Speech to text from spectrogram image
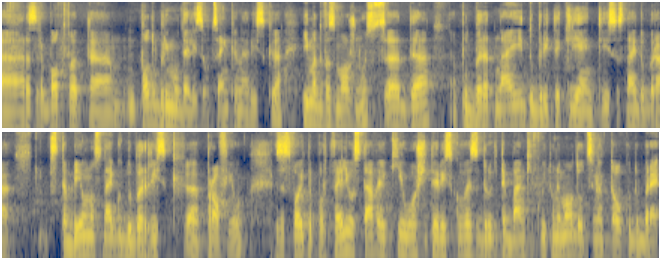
разработват по-добри модели за оценка на риска, имат възможност да подберат най-добрите клиенти с най-добра стабилност, най-добър риск профил за своите портфели, оставяйки лошите рискове за другите банки, които не могат да оценят толкова добре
